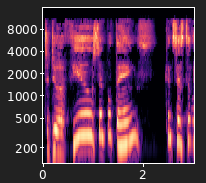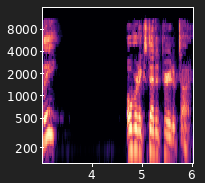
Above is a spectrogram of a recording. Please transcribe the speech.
to do a few simple things consistently over an extended period of time.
